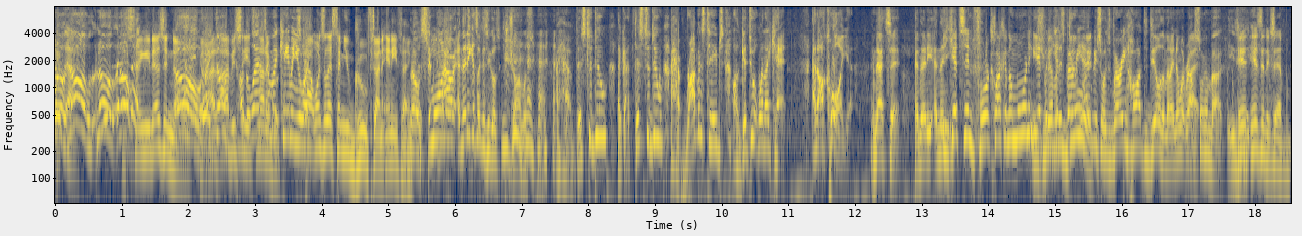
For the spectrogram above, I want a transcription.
Know no, that. no, no, no. Saying he doesn't know. No, Scott. I don't. Obviously, the it's last not time I came in, you Scott, like, when's the last time you goofed on anything? No, This morning- Howard, and then he gets like this. He goes, John, listen, I have this to do. I got this to do. I have Robin's tapes. I'll get to it when I can, and I'll call you. And that's it. And then he and then He gets in four o'clock in the morning. yeah, he should but be he gets to very do angry, it. so it's very hard to deal with him. And I know what Ralph's Right. talking about. He's, Here's an example.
